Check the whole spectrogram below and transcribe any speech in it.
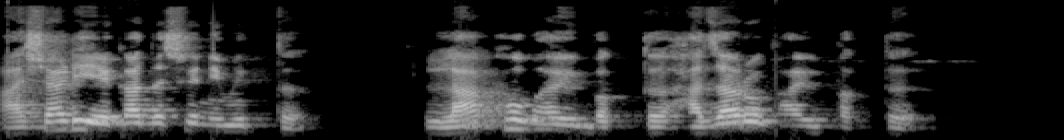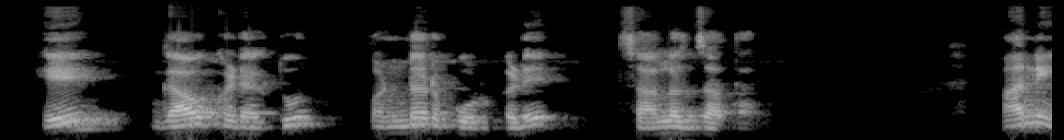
आषाढी एकादशी निमित्त लाखो भाविक भक्त हजारो भाविक भक्त हे गावखड्यातून पंढरपूरकडे चालत जातात. आणि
